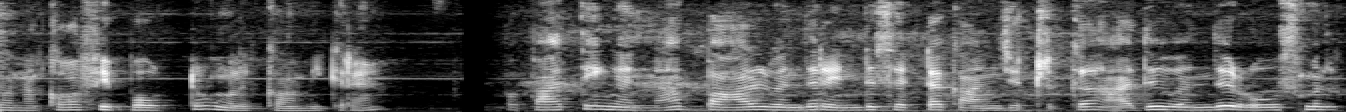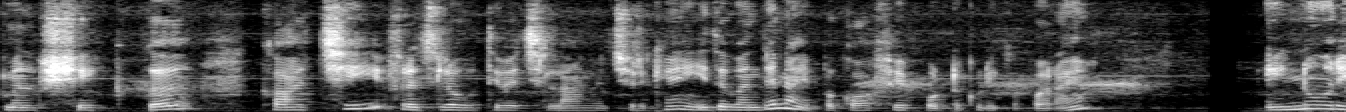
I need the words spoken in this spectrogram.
ஸோ நான் காஃபி போட்டு உங்களுக்கு காமிக்கிறேன். இப்போ பார்த்தீங்கன்னா பால் வந்து ரெண்டு செட்டாக காஞ்சிட்ருக்கு. அது வந்து ரோஸ் மில்க் மில்க் ஷேக்கு காய்ச்சி ஃப்ரிட்ஜில் ஊற்றி வச்சிடலான்னு வச்சுருக்கேன். இது வந்து நான் இப்போ காஃபி போட்டு குடிக்க போகிறேன் இன்னொரு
